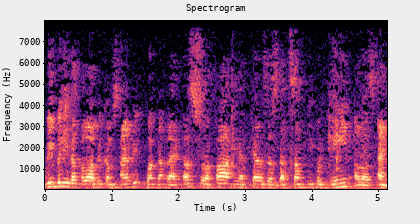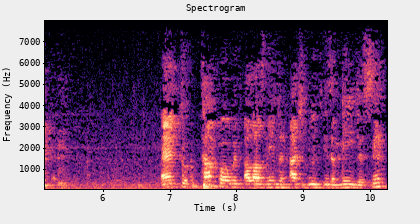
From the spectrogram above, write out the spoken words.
We believe that Allah becomes angry, but not like us. Surah Fatiha tells us that some people gain Allah's anger. And to tamper with Allah's names and attributes is a major sin,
